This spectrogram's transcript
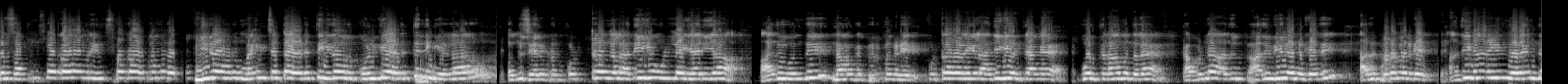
ஒரு சப் இன்ஸ்பெக்டரோ ஒரு இன்ஸ்பெக்டரோ போகணும் இதை ஒரு மைண்ட் செட்டா எடுத்து இதை ஒரு கொள்கையா எடுத்து நீங்க எல்லாரும் வந்து செயல்படணும். குற்றங்கள் அதிகம் உள்ள ஏரியா. அது வந்து நமக்கு பெருமை கிடையாது. குற்றவாளிகள் அதிகம் இருக்காங்க. ஒரு கிராமத்துல அப்படின்னா அது அது வீரம் கிடையாது அது பெருமை கிடையாது அதிகாரிகள் நிறைந்த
